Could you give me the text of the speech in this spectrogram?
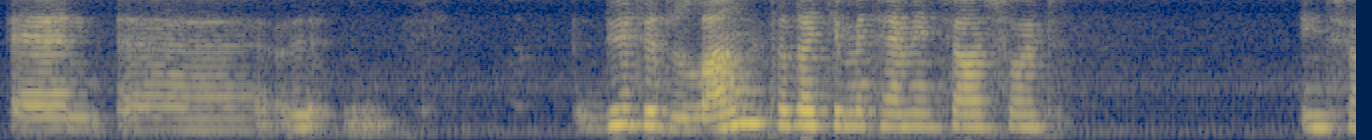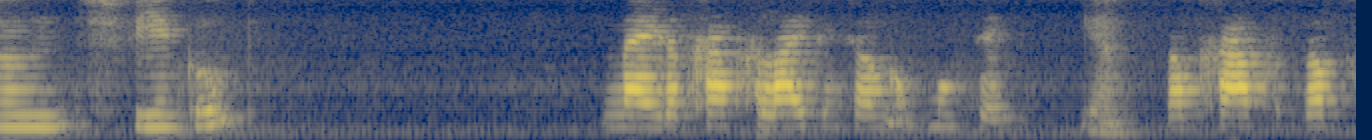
En eh, duurt het lang totdat je met hem in zo'n soort, in zo'n sfeer komt? Nee, dat gaat gelijk in zo'n ontmoeting. Ja, Dat gaat, dat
